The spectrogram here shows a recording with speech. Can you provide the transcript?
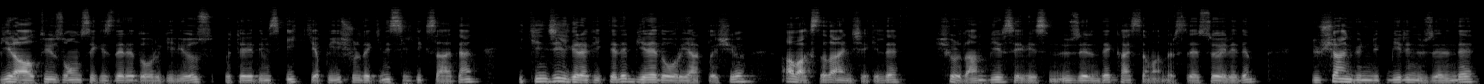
1.618'lere doğru geliyoruz. Ötelediğimiz ilk yapıyı şuradakini sildik zaten. İkinci grafikte de 1'e doğru yaklaşıyor. AVAX'ta da aynı şekilde şuradan 1 seviyesinin üzerinde kaç zamandır size söyledim. Düşen günlük 1'in üzerinde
